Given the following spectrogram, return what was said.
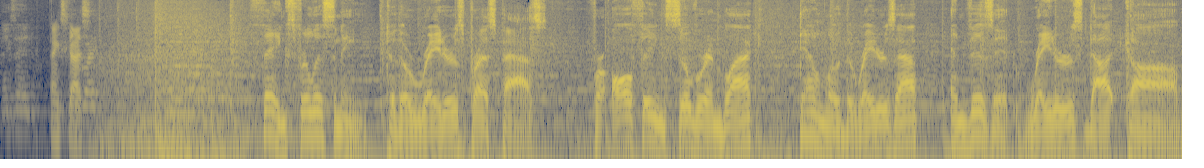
Thanks, Ed. Thanks, guys. Thanks for listening to the Raiders Press Pass. For all things silver and black, download the Raiders app and visit Raiders.com.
